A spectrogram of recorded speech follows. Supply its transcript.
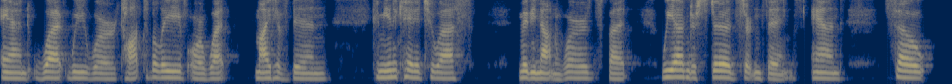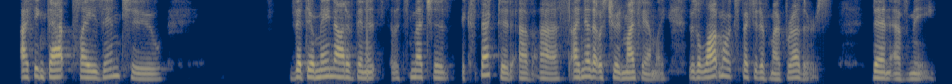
and what we were taught to believe or what might have been communicated to us, maybe not in words, but we understood certain things. And so I think that plays into that there may not have been as, much as expected of us. I know that was true in my family. There was a lot more expected of my brothers than of me.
